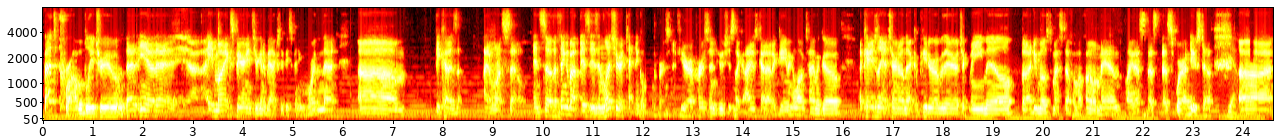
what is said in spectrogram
That's probably true. That you know that uh, in my experience, you're going to be actually be spending more than that um, because I don't want to settle. And so the thing about this is, unless you're a technical person, if you're a person who's just like, I just got out of gaming a long time ago. Occasionally, I turn on that computer over there, check my email, but I do most of my stuff on my phone, man. Like that's that's that's where I do stuff. Yeah. Uh,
